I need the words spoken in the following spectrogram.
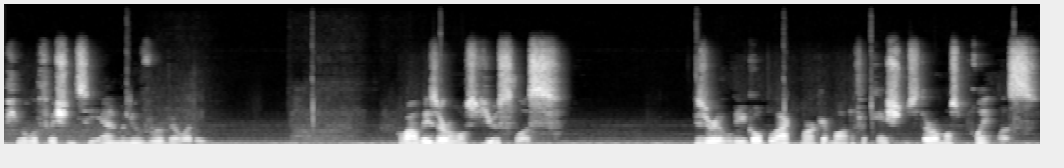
fuel efficiency, and maneuverability. wow, these are almost useless. These are illegal black market modifications. They're almost pointless.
